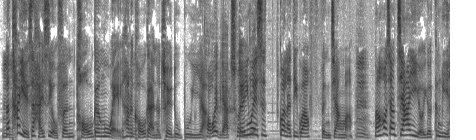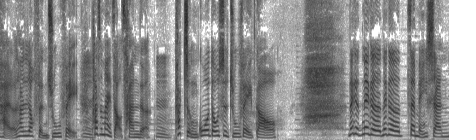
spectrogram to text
那它也是还是有分头跟尾，它的口感的脆度不一样，头会比较脆。对，因为是灌了地瓜粉浆嘛。嗯。然后像嘉义有一个更厉害了，它是叫粉猪肺，它是卖早餐的。嗯。它整锅都是猪肺糕。那个、那个、那个在眉山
